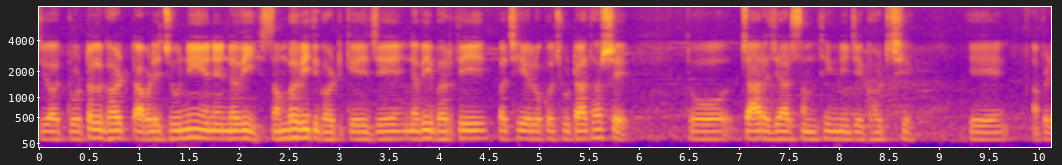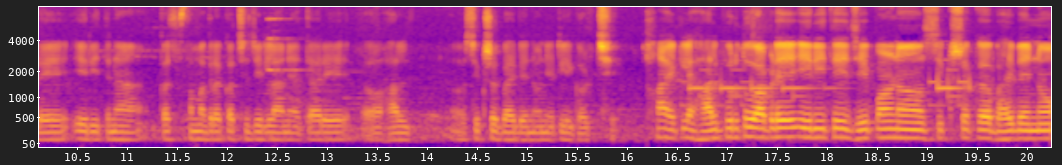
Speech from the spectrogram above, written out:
જે ટોટલ ઘટ આપણે જૂની અને નવી સંભવિત ઘટ કે જે નવી ભરતી પછી એ લોકો છૂટા થશે, તો ચાર હજાર સમથિંગની જે ઘટ છે એ આપણે એ રીતના કચ્છ, સમગ્ર કચ્છ જિલ્લાને અત્યારે હાલ શિક્ષક ભાઈ બહેનોની એટલી ઘટ છે. હા, એટલે હાલ પૂરતું આપણે એ રીતે જે પણ શિક્ષક ભાઈ બહેનો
